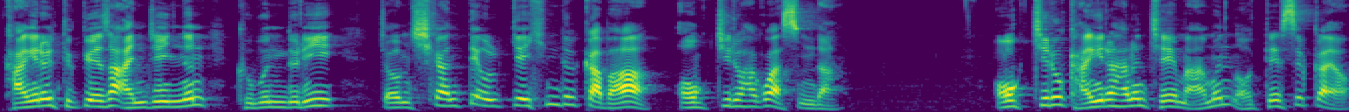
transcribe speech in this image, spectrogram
강의를 듣기 위해서 앉아 있는 그분들이 좀 시간 때울 게 힘들까 봐 억지로 하고 왔습니다. 억지로 강의를 하는 제 마음은 어땠을까요?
